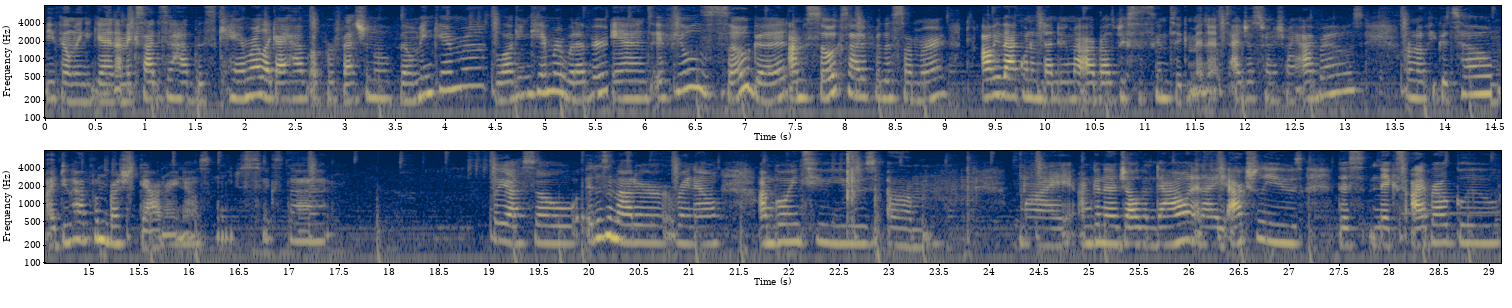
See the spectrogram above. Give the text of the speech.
be filming again. I'm excited to have this camera. Like I have a professional filming camera, vlogging camera, whatever. And it feels so good. I'm so excited for this summer. I'll be back when I'm done doing my eyebrows because it's gonna take a minute. I just finished my eyebrows. I don't know if you could tell. I do have them brushed down right now, so let me just fix that. So yeah, so it doesn't matter right now. I'm going to use um, my, I'm gonna gel them down and I actually use this NYX eyebrow glue.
